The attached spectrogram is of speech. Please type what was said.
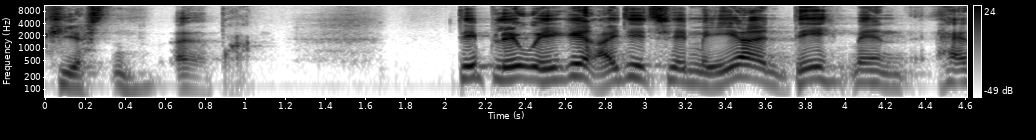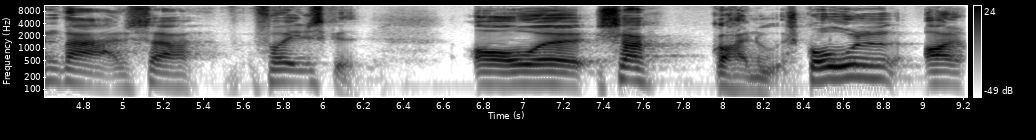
Kirsten øh, Brandt. Det blev ikke rigtigt til mere end det, men han var altså forelsket. Og øh, så går han ud af skolen, og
